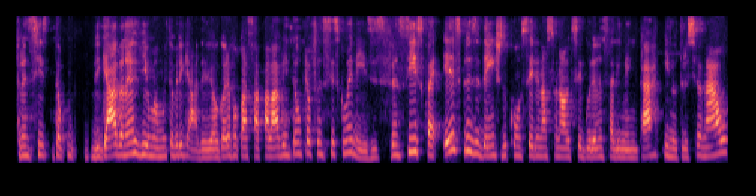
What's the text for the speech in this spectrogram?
Francisco, então, obrigada, né, Vilma? Muito obrigada. E agora vou passar a palavra, então, para o Francisco Menezes. Francisco é ex-presidente do Conselho Nacional de Segurança Alimentar e Nutricional,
